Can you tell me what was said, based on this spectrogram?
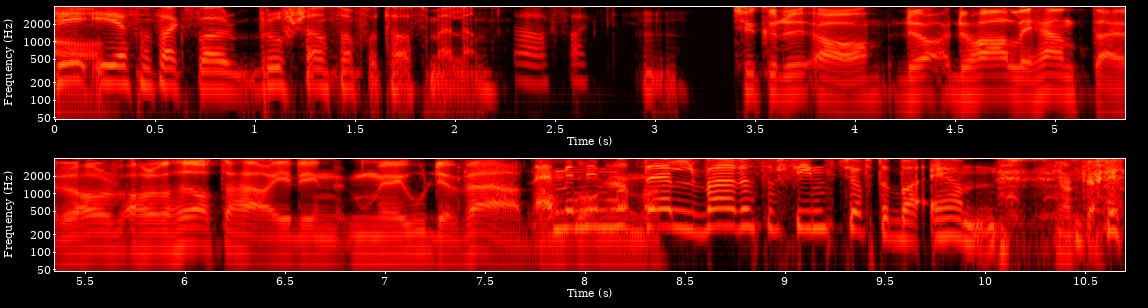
Det är som sagt var brorsan som får ta smällen. Ja, faktiskt. Tycker du, ja, du, du har aldrig hänt dig? Du har, har du hört det här i din modevärld? Nej, men I hemma? modellvärlden så finns det ju ofta bara en. Okej.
